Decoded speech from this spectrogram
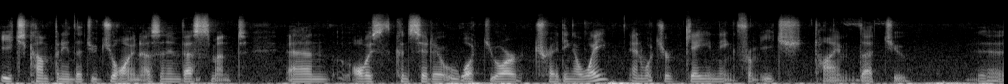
each company that you join as an investment and always consider what you are trading away and what you're gaining from each time that you uh,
